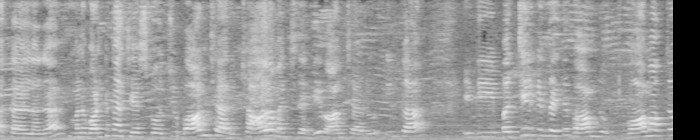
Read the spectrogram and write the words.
రకాలుగా మన వంటకాలు చేసుకోవచ్చు. వామచారు చాలా మంచిదండి వామచారు ఇంకా ఇది బజ్జీల కింద అయితే వామ్ వామాకుతో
